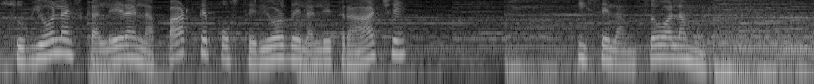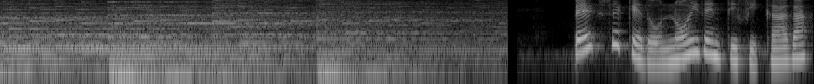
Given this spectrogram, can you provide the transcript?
Subió la escalera en la parte posterior de la letra H y se lanzó a la muerte. Peck se quedó no identificada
